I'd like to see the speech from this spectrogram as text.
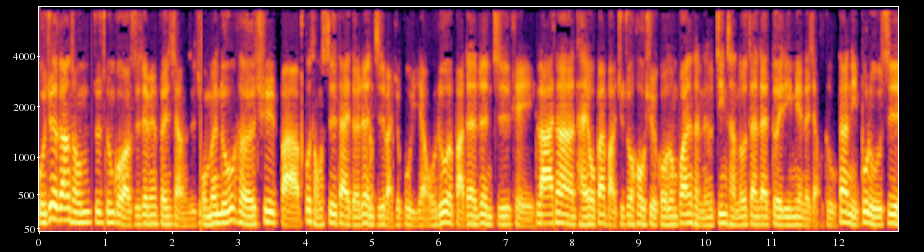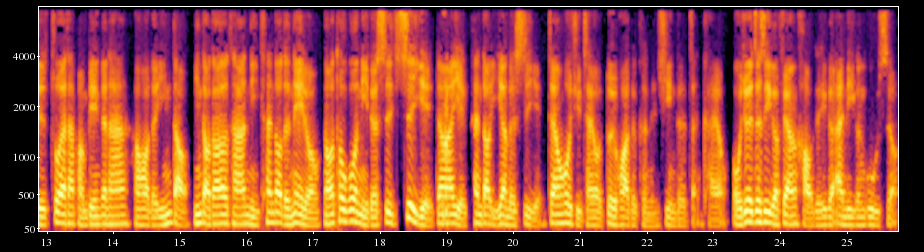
我觉得刚刚从就是敦国老师这边分享的是，我们如何去把不同世代的认知吧就不一样，我如果把这个认知给拉，那才有办法去做后续的沟通，不然可能经常都站在对立面的角度。那你不如是坐在他旁边，跟他好好的引导，引导到他你看到的内容，然后透过你的视视野，让他也看到一样的视野，这样或许才有对话的可能性的展开哦。我觉得这是一个非常好的一个案例跟故事哦。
